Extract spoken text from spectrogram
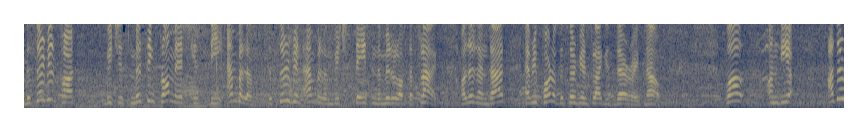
the Serbian part which is missing from it is the emblem, the Serbian emblem which stays in the middle of the flag. Other than that, every part of the Serbian flag is there right now. Well, on the other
